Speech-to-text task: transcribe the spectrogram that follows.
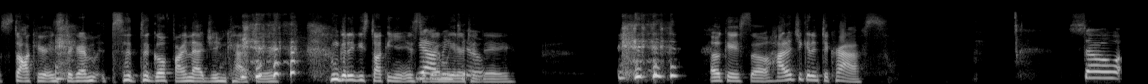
stalk your Instagram to, to go find that dream catcher. I'm gonna be stalking your Instagram yeah, later too. today. okay, so how did you get into crafts? So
